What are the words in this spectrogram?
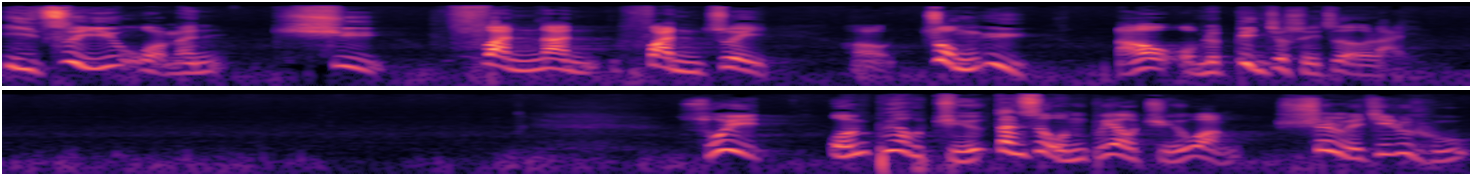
以至于我们去泛滥、犯罪、好纵欲，然后我们的病就随之而来。所以，我们不要绝，但是我们不要绝望。身为基督徒，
